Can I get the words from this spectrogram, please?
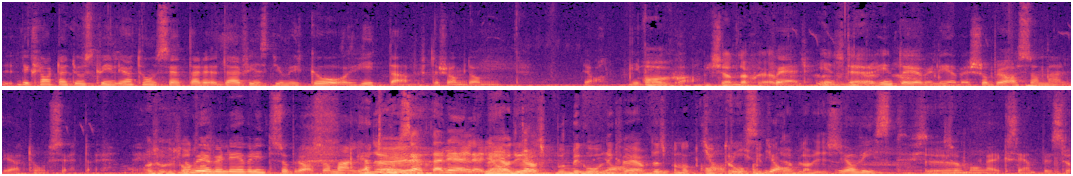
det är klart att just kvinnliga tonsättare, där finns det ju mycket att hitta eftersom de, ja, Av ja, kända skäl. skäl inte, inte överlever så bra som manliga tonsättare. Nej. Och så- så- De överlever inte så bra som manliga Nej. tonsättare. Eller, Nej, ja. ja, deras begåvning Ja. kvävdes på något Ja, tråkigt visst, ja. jävla vis. Ja, visst. Så Eh, många exempel. Så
